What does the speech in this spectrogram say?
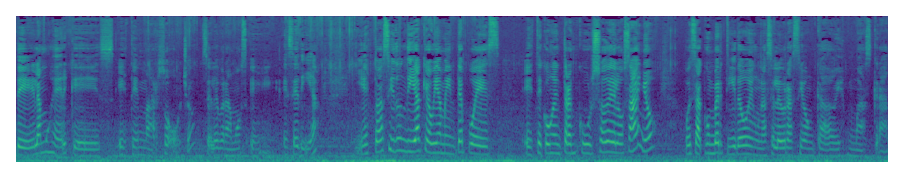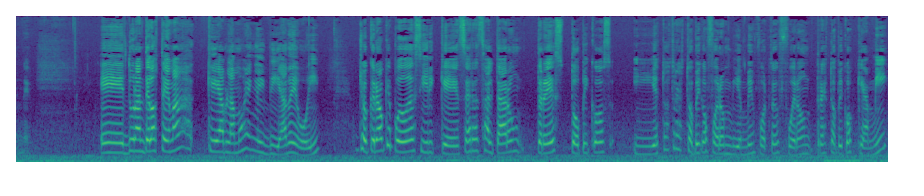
de la Mujer, que es este marzo 8, celebramos ese día. Y esto ha sido un día que obviamente pues este, con el transcurso de los años pues se ha convertido en una celebración cada vez más grande. Eh, durante los temas que hablamos en el día de hoy, yo creo que puedo decir que se resaltaron tres tópicos y estos tres tópicos fueron bien, bien fuertes, fueron tres tópicos que a mí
